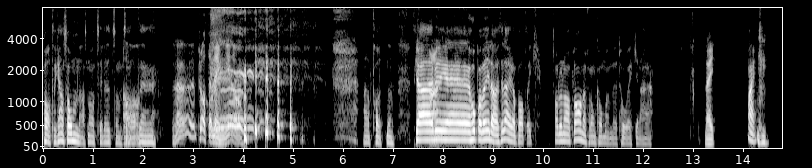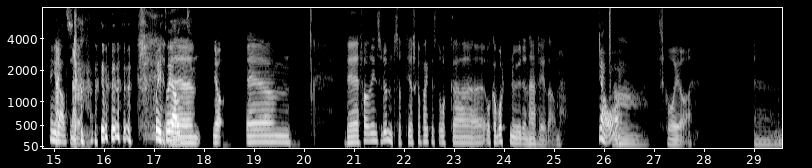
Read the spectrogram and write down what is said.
Mm. Mm. Patrik han somnar snart ser det ut som. Så Ja. att, eh, Jag pratar länge då. han är trött nu. Ska Ja. vi eh, hoppa vidare till dig då Patrik? Har du några planer för de kommande två veckorna här? Nej. Nej, inget Nej, alls. nej. Skiter i allt. Ehm, ja. Ehm, det faller in så dumt så att jag ska faktiskt åka, åka bort nu den här fredagen. Jaha. Ah. Ska jag. Ehm,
